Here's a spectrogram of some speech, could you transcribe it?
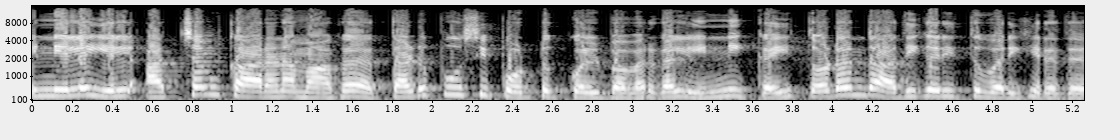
இந்நிலையில் அச்சம் காரணமாக தடுப்பூசி போட்டுக்கொள்பவர்கள் எண்ணிக்கை தொடர்ந்து அதிகரித்து வருகிறது.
